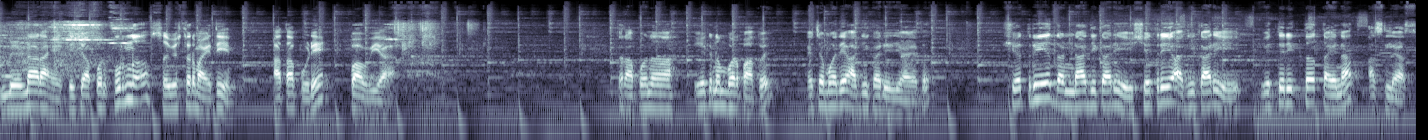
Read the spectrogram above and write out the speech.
मिळणार आहे. त्याची आपण पूर्ण सविस्तर माहिती आता पुढे पाहूया. तर आपण एक नंबर पाहतोय. याच्यामध्ये अधिकारी जे आहेत क्षेत्रीय दंडाधिकारी क्षेत्रीय अधिकारी व्यतिरिक्त तैनात असल्यास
